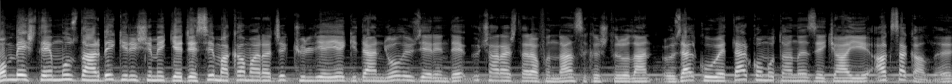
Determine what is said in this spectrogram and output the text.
...15 Temmuz darbe girişimi gecesi makam aracı külliyeye giden yol üzerinde 3 araç tarafından sıkıştırılan Özel Kuvvetler Komutanı Zekai Aksakallı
